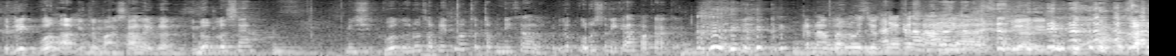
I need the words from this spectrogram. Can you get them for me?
Jadi gue nggak gitu masalah. Dia bilang gendut lo saya gue gendut tapi gue tetap nikah. Lo lu kurus nikah apa kagak? Kenapa nunjuknya Eh, ke saya? biarin. Bukan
